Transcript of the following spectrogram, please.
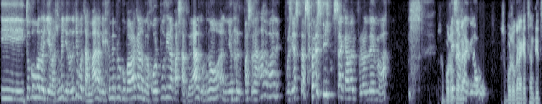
¿Y tú cómo lo llevas? Hombre, yo no lo llevo tan mal. A mí es que me preocupaba que a lo mejor pudiera pasarle algo. No, al niño no le pasa nada. Ah, vale, pues ya está, ¿sabes? Y se acaba el problema. Suposo Esa que, es la clave. Suposo que en aquest sentit,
